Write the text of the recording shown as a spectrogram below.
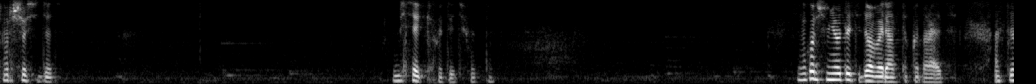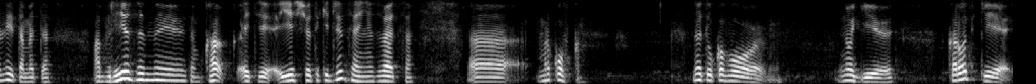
Хорошо сидят. Без всяких вот этих вот там. Ну, короче, мне вот эти два варианта только нравятся. Остальные там это обрезанные, там как эти. Есть еще такие джинсы, они называются э, морковка. Ну, это у кого ноги короткие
